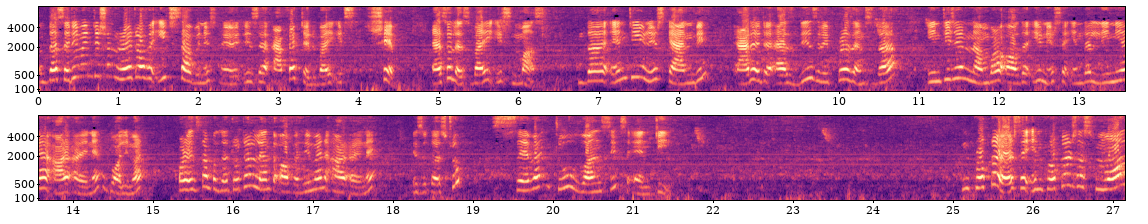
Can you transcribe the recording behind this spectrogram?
The sedimentation rate of each subunit uh, is uh, affected by its shape as well as by its mass. The NT units can be added as this represents the integer number of the units in the linear rRNA polymer. For example, the total length of a human rRNA is equals to 7216 NT. In prokaryotes, in a small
